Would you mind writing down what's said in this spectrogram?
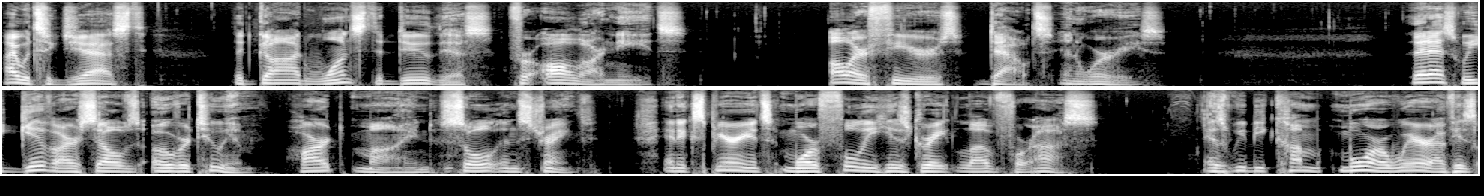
I would suggest that God wants to do this for all our needs, all our fears, doubts, and worries. That as we give ourselves over to Him, heart, mind, soul, and strength, and experience more fully His great love for us, as we become more aware of His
